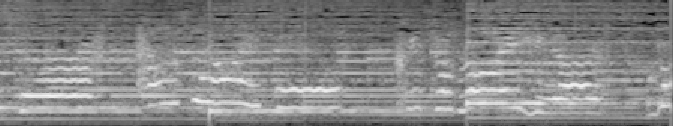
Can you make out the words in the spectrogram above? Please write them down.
Creature, How's the creature here? Creatures lie here,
